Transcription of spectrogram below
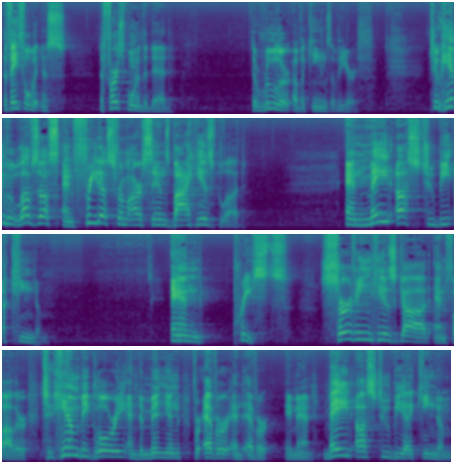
the faithful witness, the firstborn of the dead the ruler of the kings of the earth. To him who loves us and freed us from our sins by his blood, and made us to be a kingdom and priests, serving his God and Father. To him be glory and dominion forever and ever. Amen. Made us to be a kingdom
